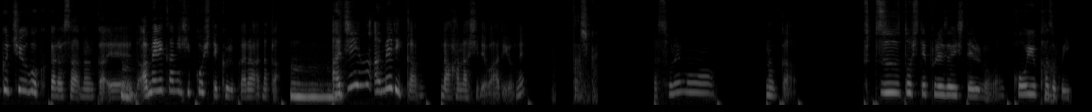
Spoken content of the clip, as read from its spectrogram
国中国からさなんか、えーとアメリカに引っ越してくるからなんかうんうんアジアンアメリカンな話ではあるよね。確かに。それもなんか普通としてプレゼンしてるのがこういう家族いっ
